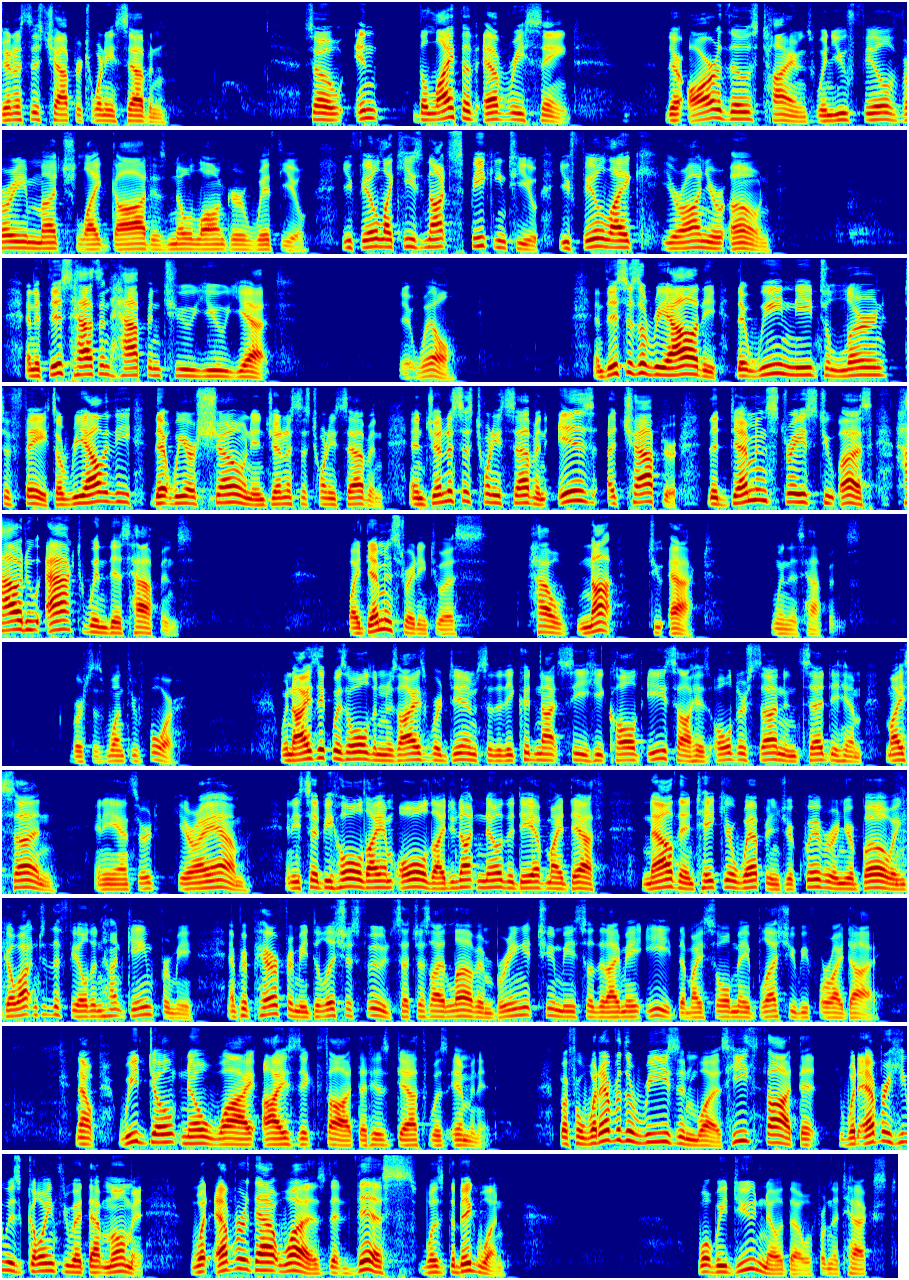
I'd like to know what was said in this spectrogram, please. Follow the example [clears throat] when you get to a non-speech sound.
Genesis chapter 27. So, in the life of every saint, there are those times when you feel very much like God is no longer with you. You feel like He's not speaking to you. You feel like you're on your own. And if this hasn't happened to you yet, it will. And this is a reality that we need to learn to face, a reality that we are shown in Genesis 27. And Genesis 27 is a chapter that demonstrates to us how to act when this happens by demonstrating to us how not to act when this happens. Verses 1 through 4. When Isaac was old and his eyes were dim so that he could not see, he called Esau, his older son, and said to him, My son. And he answered, Here I am. And he said, Behold, I am old. I do not know the day of my death. Now then, take your weapons, your quiver, and your bow, and go out into the field and hunt game for me, and prepare for me delicious food, such as I love, and bring it to me so that I may eat, that my soul may bless you before I die. Now, we don't know why Isaac thought that his death was imminent. But for whatever the reason was, he thought that whatever he was going through at that moment, whatever that was, that this was the big one. What we do know, though, from the text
